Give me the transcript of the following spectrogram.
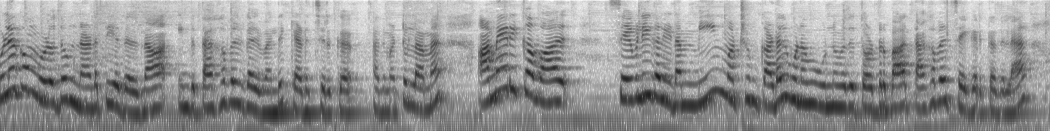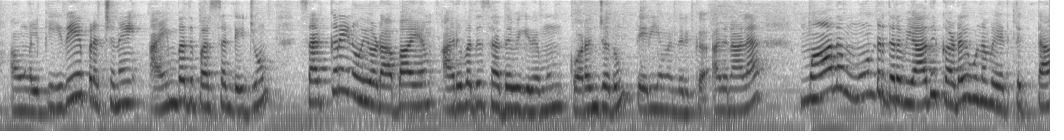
உலகம் முழுதும் நடத்தியதில் தான் இந்த தகவல்கள் வந்து கிடைச்சிருக்கு. அது மட்டும் இல்லாமல் அமெரிக்க வாழ் செவிலிகளிடம் மீன் மற்றும் கடல் உணவு உண்ணுவது தொடர்பாக தகவல் சேகரித்ததில் அவங்களுக்கு இதய பிரச்சனை ஐம்பது பர்சன்டேஜும் சர்க்கரை நோயோட அபாயம் அறுபது சதவிகிதமும் குறைஞ்சதும் தெரிய வந்திருக்கு. அதனால் மாதம் மூன்று தடவையாவது கடல் உணவு எடுத்துக்கிட்டா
